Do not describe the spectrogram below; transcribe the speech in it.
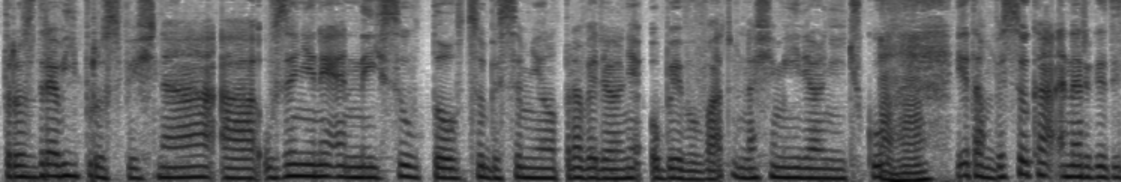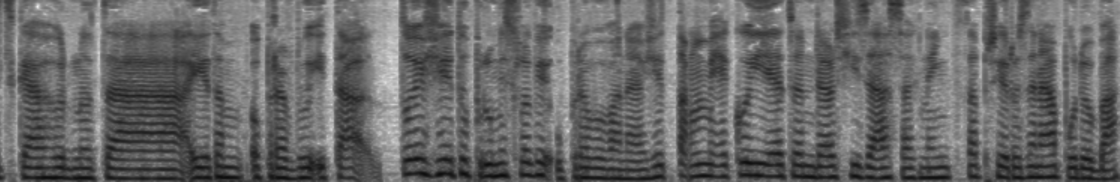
pro zdraví prospěšná a uzeniny nejsou to, co by se mělo pravit pravidelně objevovat v našem jídelníčku. Uh-huh. Je tam vysoká energetická hodnota, je tam opravdu i ta, to je, že je to průmyslově upravované, že tam jako je ten další zásah, není to ta přirozená podoba.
